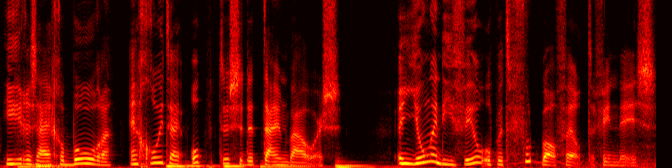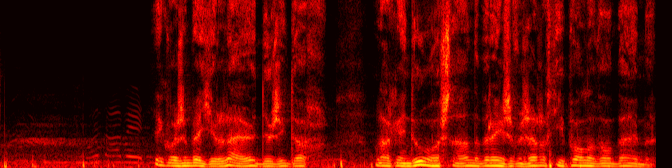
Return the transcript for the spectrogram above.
Hier is hij geboren en groeit hij op tussen de tuinbouwers. Een jongen die veel op het voetbalveld te vinden is. Ik was een beetje lui, dus ik dacht, laat ik in doel gaan staan, dan brengen ze vanzelf die ballen wel bij me.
